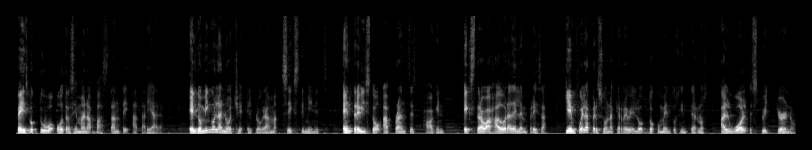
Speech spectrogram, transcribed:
Facebook tuvo otra semana bastante atareada. El domingo en la noche, el programa 60 Minutes entrevistó a Frances Hagen, ex trabajadora de la empresa, quien fue la persona que reveló documentos internos al Wall Street Journal.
